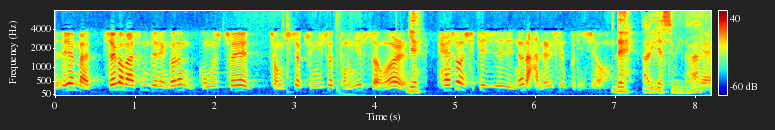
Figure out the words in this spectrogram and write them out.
예, 제가 말씀드린 거는 공수처의 정치적 중립성, 독립성을 예. 훼손시키지는 않으실 분이죠. 네, 알겠습니다. 예.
